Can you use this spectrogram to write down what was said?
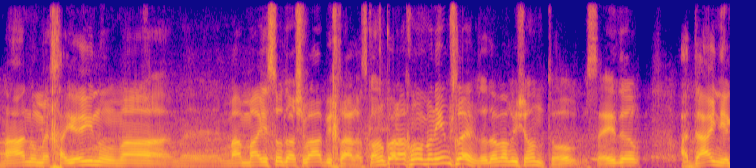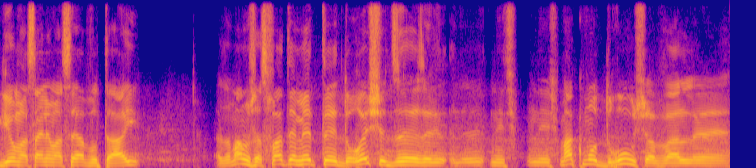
מה אנו מחיינו, מה, מה, מה יסוד ההשוואה בכלל? אז קודם כל אנחנו הבנים שלהם, זה דבר ראשון, טוב, בסדר. עדיין יגיעו מסע למעשה אבותיי. אז אמרנו שהשפת אמת אה, דורשת, זה, זה נשמע כמו דרוש, אבל אה,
